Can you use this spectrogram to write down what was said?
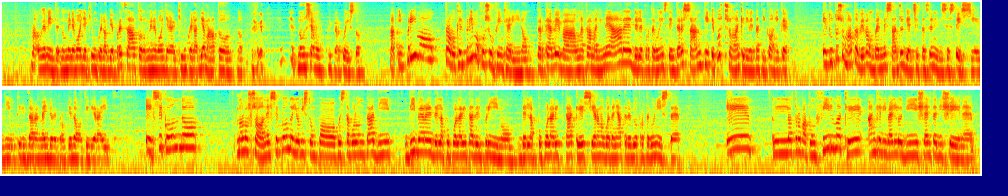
Ma ovviamente non me ne voglia chiunque l'abbia apprezzato, non me ne voglia chiunque l'abbia amato, no. non siamo qui per questo. No, il primo, trovo che il primo fosse un film carino, perché aveva una trama lineare, delle protagoniste interessanti, che poi sono anche diventate iconiche. E tutto sommato aveva un bel messaggio di accettazione di se stessi e di utilizzare al meglio le proprie doti, direi. E il secondo, non lo so, nel secondo io ho visto un po' questa volontà di vivere della popolarità del primo, della popolarità che si erano guadagnate le due protagoniste. E l'ho trovato un film che anche a livello di scelta di scene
